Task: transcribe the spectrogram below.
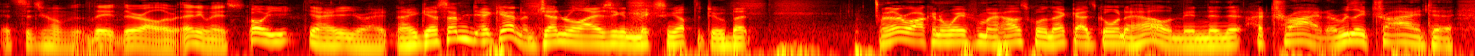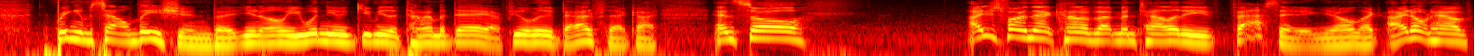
it's the Jehovah's. They they're all over. Anyways, oh, you, yeah, you're right. I guess I'm again. I'm generalizing and mixing up the two, but. They're walking away from my house going, that guy's going to hell. I mean, and I tried. I really tried to bring him salvation, but, you know, he wouldn't even give me the time of day. I feel really bad for that guy. And so I just find that kind of that mentality fascinating, you know? Like, I don't have.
